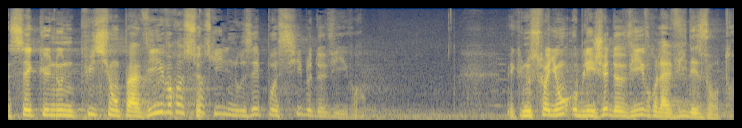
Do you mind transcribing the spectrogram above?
c'est que nous ne puissions pas vivre ce qu'il nous est possible de vivre, mais que nous soyons obligés de vivre la vie des autres.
